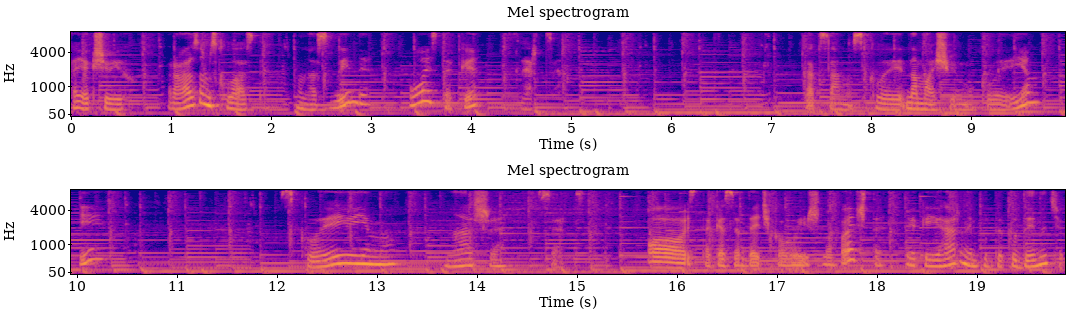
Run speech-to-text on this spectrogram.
А якщо їх разом скласти, у нас вийде ось таке серце. Так само склею, намащуємо клеєм і склеюємо наше серце. Ось таке сердечко вийшло. Бачите, який гарний буде будиночок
